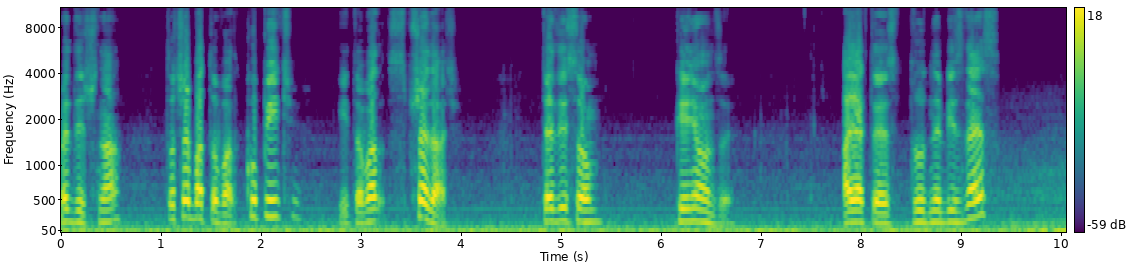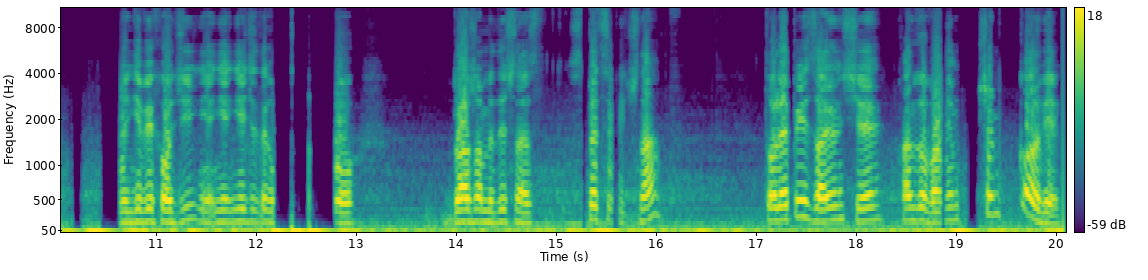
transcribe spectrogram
medyczna, to trzeba towar kupić i towar sprzedać. Wtedy są pieniądze. A jak to jest trudny biznes, że nie wychodzi, nie, nie, nie idzie tego, bo branża medyczna jest specyficzna, to lepiej zająć się handlowaniem czymkolwiek.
